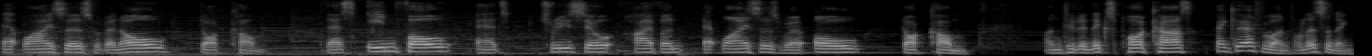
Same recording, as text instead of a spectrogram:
advisors with an O dot com. That's info at trisio hyphen advisors with O dot com. Until the next podcast, thank you everyone for listening.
